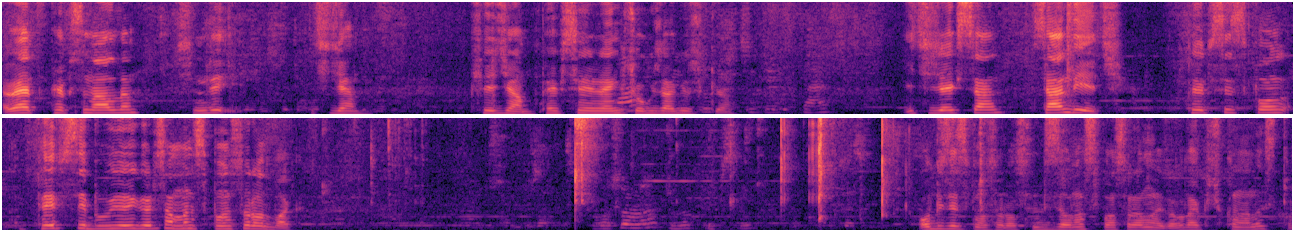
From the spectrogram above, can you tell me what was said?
Evet Pepsi'mi aldım. Şimdi içeceğim. Bir şey diyeceğim. Pepsi'nin rengi çok güzel gözüküyor. İçeceksen sen de iç. Pepsi spon Pepsi bu videoyu görürsen bana sponsor ol bak. O bize sponsor olsun. Biz de ona sponsor olamayız. O kadar küçük kanalız ki.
